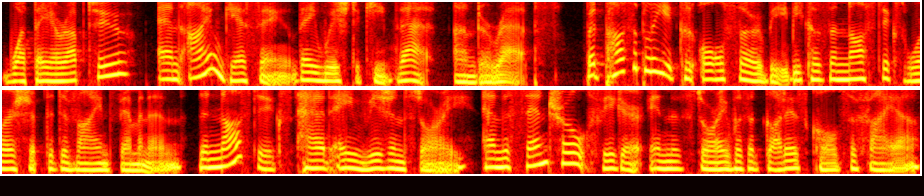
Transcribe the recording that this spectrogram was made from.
what they are up to, and I'm guessing they wish to keep that under wraps. But possibly it could also be because the Gnostics worshiped the divine feminine. The Gnostics had a vision story, and the central figure in this story was a goddess called Sophia.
